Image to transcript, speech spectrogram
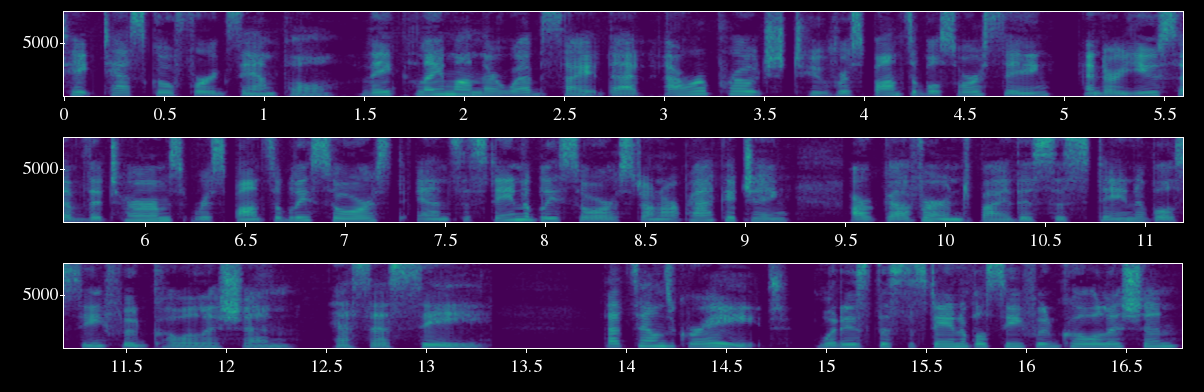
Take Tesco, for example. They claim on their website that our approach to responsible sourcing and our use of the terms responsibly sourced and sustainably sourced on our packaging are governed by the Sustainable Seafood Coalition, SSC. That sounds great. What is the Sustainable Seafood Coalition?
